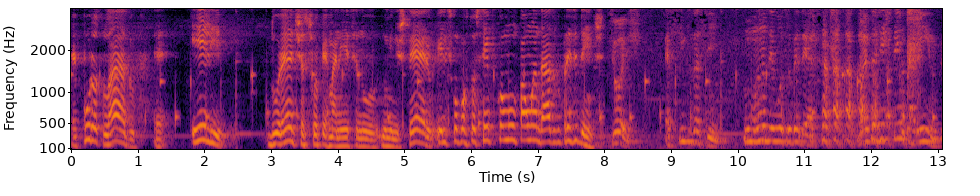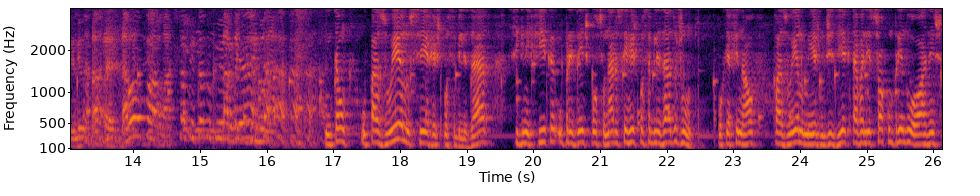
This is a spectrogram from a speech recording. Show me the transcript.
É, por outro lado, é, ele durante a sua permanência no, no, ministério, ele se comportou sempre como um pau mandado do presidente. Senhores, é simples assim. Um manda e o outro obedece. Mas a gente tem um carinho, entendeu? Dá pra, dá Opa, pra desenrolar. Tá pintando o clima. Dá pra desenrolar. Então, o Pazuello ser responsabilizado significa o presidente Bolsonaro ser responsabilizado junto porque afinal Pazuello mesmo dizia que estava ali só cumprindo ordens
